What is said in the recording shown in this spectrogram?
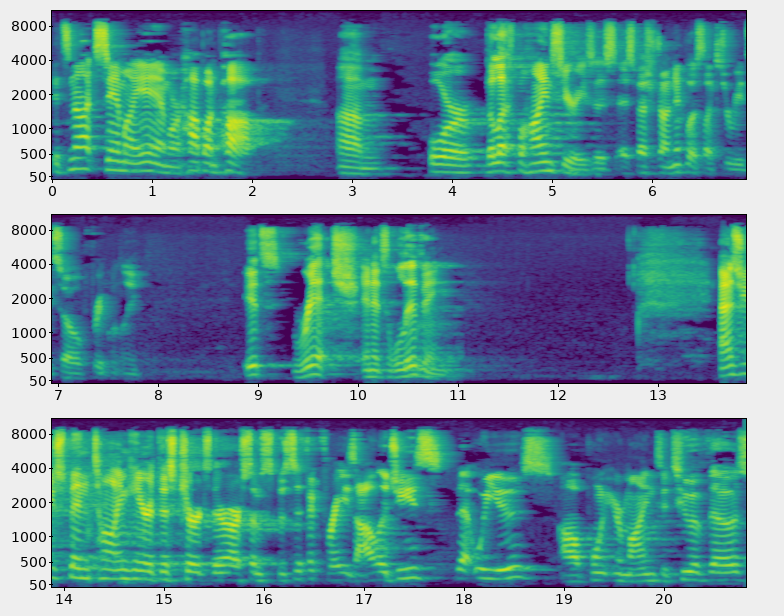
It's not Sam I Am or Hop on Pop um, or the Left Behind series, as, as Pastor John Nicholas likes to read so frequently. It's rich and it's living. As you spend time here at this church, there are some specific phraseologies that we use. I'll point your mind to two of those.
